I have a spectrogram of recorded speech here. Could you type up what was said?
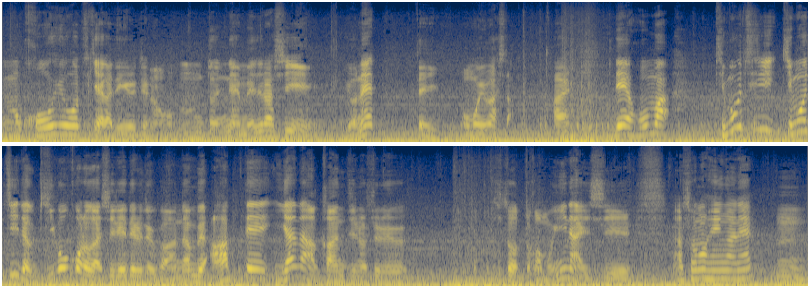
ー、もうこういうお付き合いができるっていうのは本当にね珍しいよねって思いました。はい、でほんま気持ち気持ちいいというか気心が知れてるというかなんあって嫌な感じのする人とかもいないしその辺がねうん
